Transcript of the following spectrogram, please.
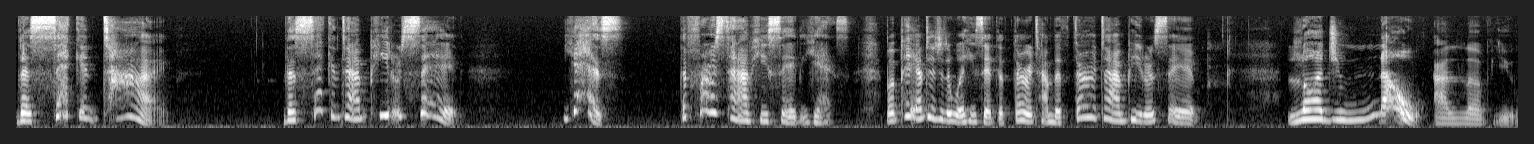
the second time, the second time Peter said, Yes. The first time he said yes. But pay attention to what he said the third time. The third time Peter said, Lord, you know I love you.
